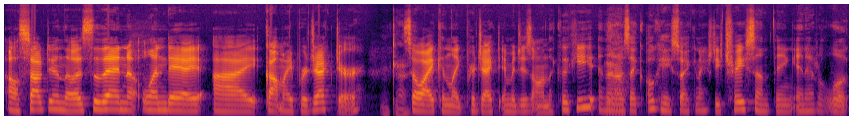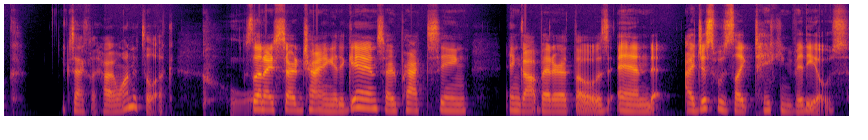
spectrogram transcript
I'll stop doing those. So then one day I got my projector Okay. so I can like project images on the cookie. And then Yeah. I was like, okay, so I can actually trace something and it'll look exactly how I want it to look. cool. So then I started trying it again, started practicing and got better at those. And I just was like taking videos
